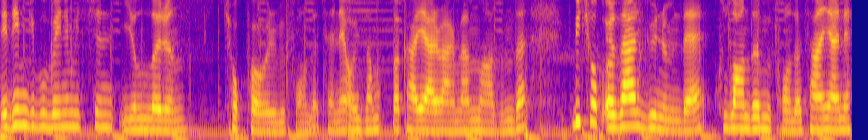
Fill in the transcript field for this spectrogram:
Dediğim gibi bu benim için yılların çok favori bir fondöteni. O yüzden mutlaka yer vermem lazımdı. Birçok özel günümde kullandığım bir fondöten. Yani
